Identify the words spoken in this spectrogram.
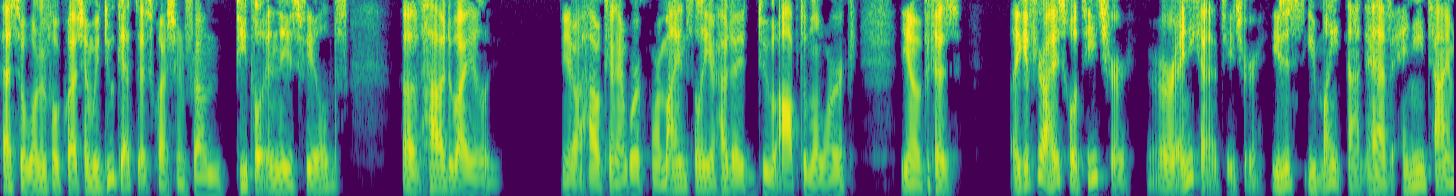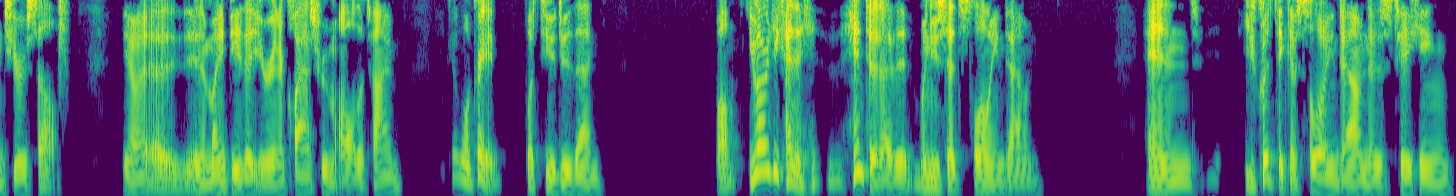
that's a wonderful question. We do get this question from people in these fields of how do I, you know, how can I work more mindfully or how do I do optimal work? You know, because like if you're a high school teacher or any kind of teacher, you just, you might not have any time to yourself. You know, uh, it might be that you're in a classroom all the time. Okay, well, great. What do you do then? Well, you already kind of hinted at it when you said slowing down. And you could think of slowing down as taking,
